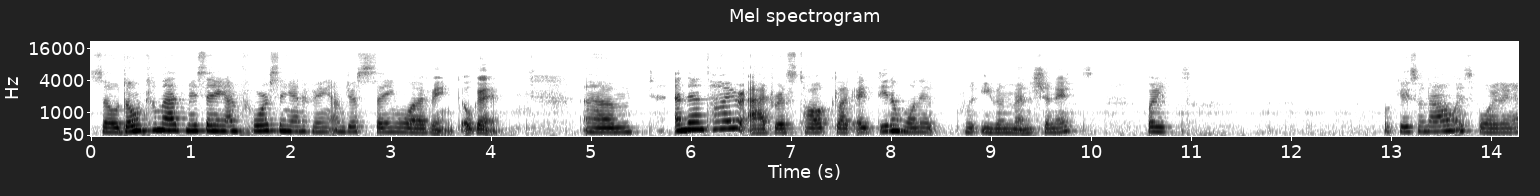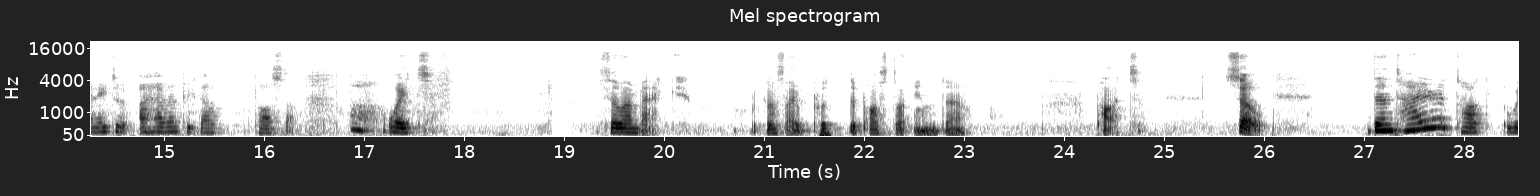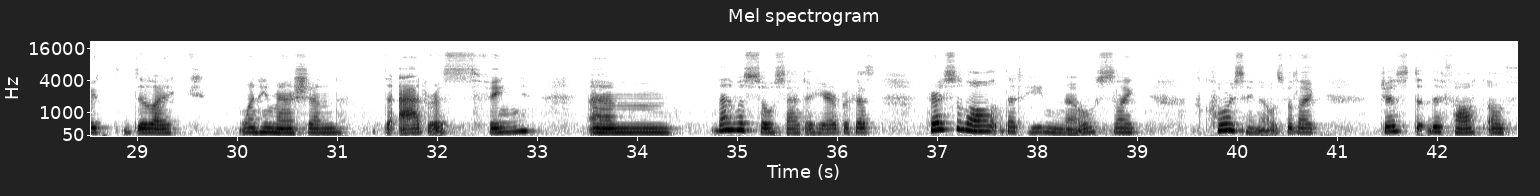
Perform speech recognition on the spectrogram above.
so don't come at me saying I'm forcing anything. I'm just saying what I think, okay? Um, and the entire address talk, like, I didn't want to even mention it. Wait. Okay, so now it's boiling. I need to. I haven't picked out pasta. Oh, wait. So I'm back because I put the pasta in the pot. So the entire talk with the like when he mentioned the address thing, um, that was so sad to hear because first of all that he knows like of course he knows but like just the thought of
